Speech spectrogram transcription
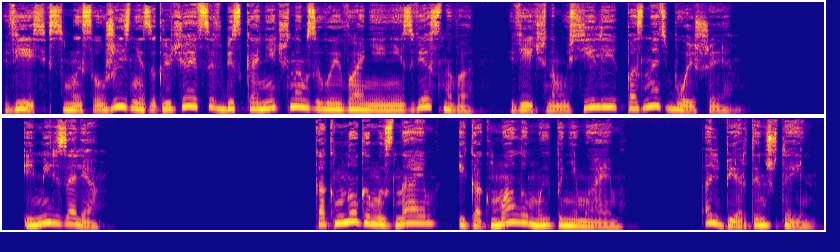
Весь смысл жизни заключается в бесконечном завоевании неизвестного — вечном усилии познать большее. Эмиль Золя. Как много мы знаем и как мало мы понимаем. Альберт Эйнштейн.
